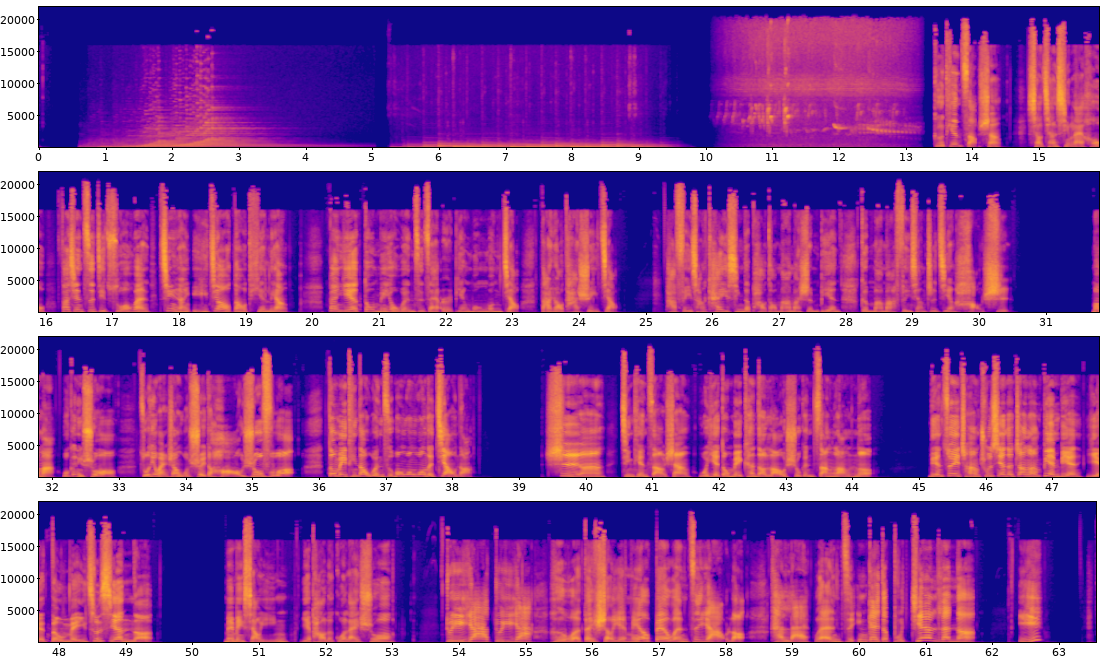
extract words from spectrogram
隔天早上。小强醒来后，发现自己昨晚竟然一觉到天亮，半夜都没有蚊子在耳边嗡嗡叫，打扰他睡觉。他非常开心的跑到妈妈身边，跟妈妈分享这件好事。妈妈，我跟你说哦，昨天晚上我睡得好舒服哦，都没听到蚊子嗡嗡嗡的叫呢。是啊，今天早上我也都没看到老鼠跟蟑螂呢。连最常出现的蟑螂便便也都没出现呢。妹妹小莹也跑了过来，说：“对呀，对呀，和我的手也没有被蚊子咬了。看来蚊子应该都不见了呢。咦，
